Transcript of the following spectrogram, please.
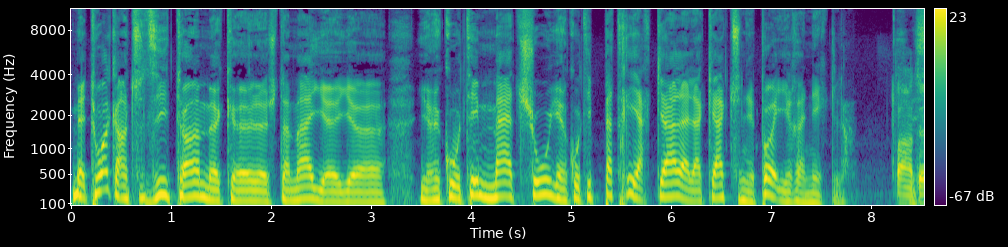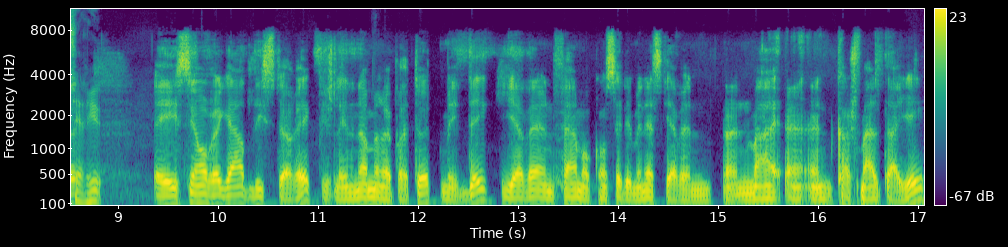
Mais toi, quand tu dis, Tom, que justement, il y a, un côté macho, il y a un côté patriarcal à la CAQ, tu n'es pas ironique, là. C'est sérieux. Et si on regarde l'historique, puis je les nommerai pas toutes, mais dès qu'il y avait une femme au Conseil des ministres qui avait une, une, coche mal taillée,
